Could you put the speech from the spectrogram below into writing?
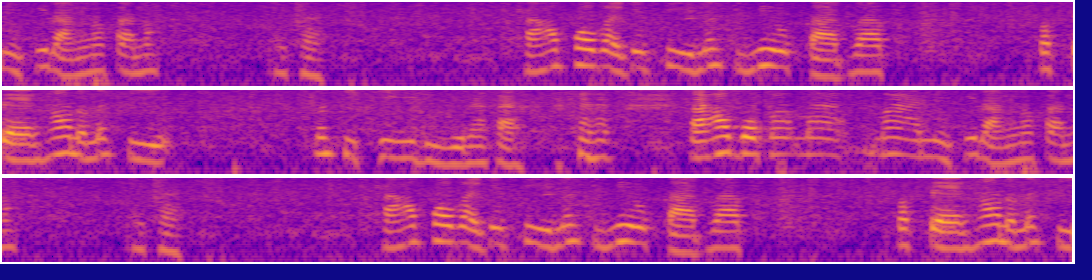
นี่ที่หลังเนาะค่ะเนาะค่ะถ้าเขาพอใบจะสีมันสิมีโอกาสว่าปะแตงเขาเนี่ยมันสีมันสีทีดีนะคะถ้าเขาบอกมามามานี่ที่หลังเนาะค่ะเนาะค่ะถ้าเขาพอใบจะสีมันสิมีโอกาสว่า ปะแตงเขาเนี่ยมันสี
